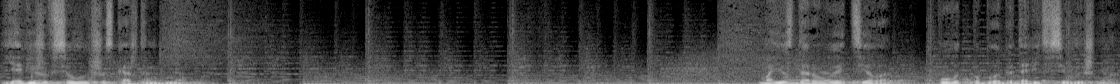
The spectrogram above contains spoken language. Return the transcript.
Я вижу все лучше с каждым днем. Мое здоровое тело – повод поблагодарить Всевышнего.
